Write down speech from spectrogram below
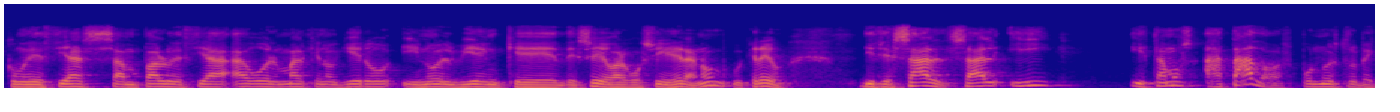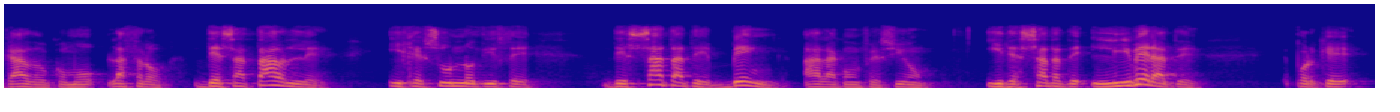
como decía San Pablo, decía, hago el mal que no quiero y no el bien que deseo, algo así era, ¿no? Creo. Dice, sal, sal y, estamos atados por nuestro pecado, como Lázaro, desatable. Y Jesús nos dice, desátate, ven a la confesión y desátate, libérate, porque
